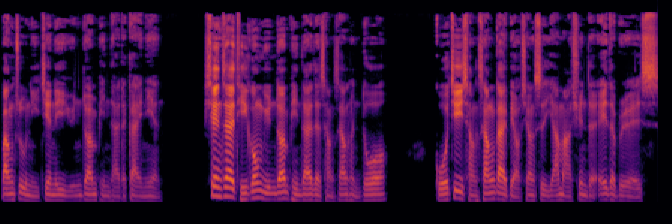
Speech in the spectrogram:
帮助你建立云端平台的概念。现在提供云端平台的厂商很多，国际厂商代表像是亚马逊的 AWS，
